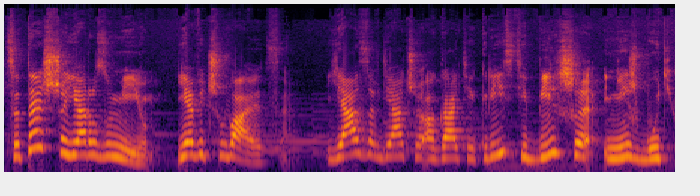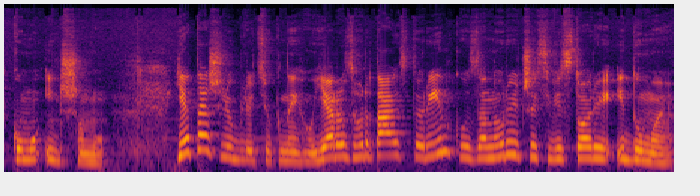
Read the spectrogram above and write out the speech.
це те, що я розумію. Я відчуваю це. Я завдячую Агаті Крісті більше, ніж будь-кому іншому. Я теж люблю цю книгу. Я розгортаю сторінку, занурюючись в історію, і думаю,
